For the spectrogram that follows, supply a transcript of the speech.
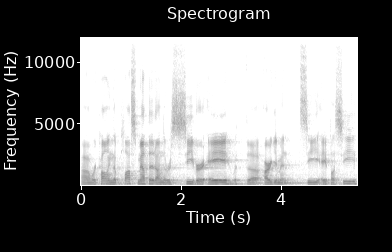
uh, we're calling the plus method on the receiver A with the argument C, A plus C.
